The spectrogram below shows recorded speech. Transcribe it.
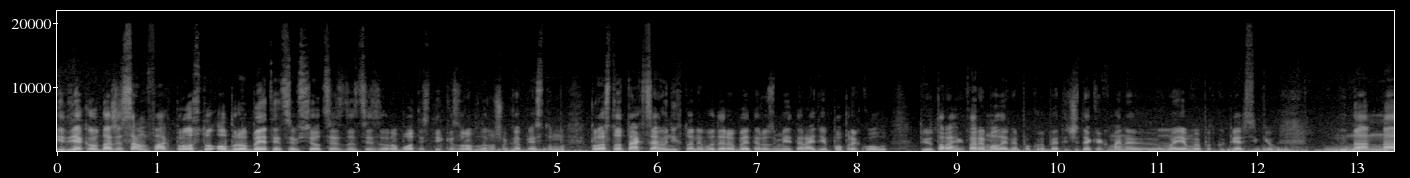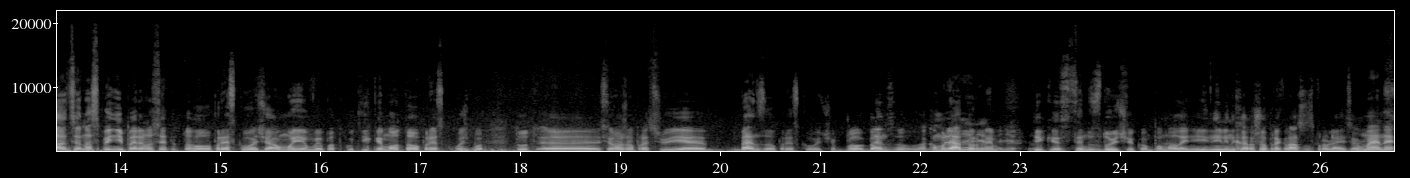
І для кого навіть сам факт просто обробити це все, це це роботи стільки зроблено, що капець. Тому просто так цього ніхто не буде робити, розумієте, раді по приколу, півтора гектара малини покропити. Чи так як в мене в моєму випадку персиків. На, на, Це на спині переносити того оприскувача, а в моєму випадку тільки мотооприскувач, бо тут е, Сережа працює бензооприскувачем, бо бензо, акумуляторним, тільки з цим здуйчиком по малині. І він хорошо, прекрасно справляється. У мене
